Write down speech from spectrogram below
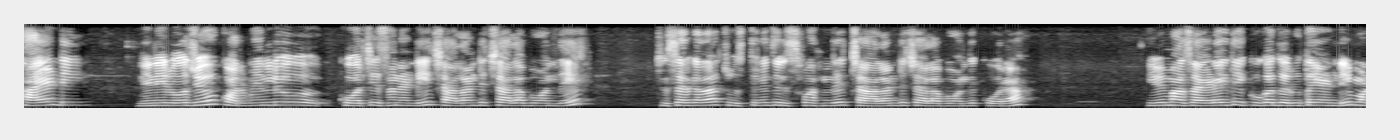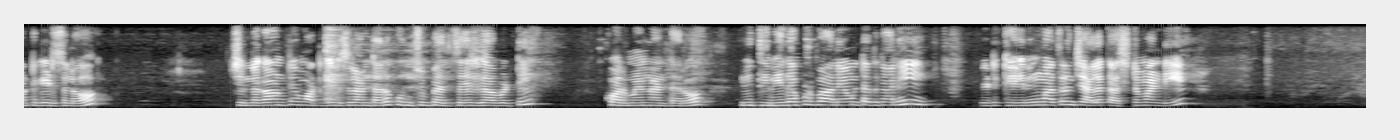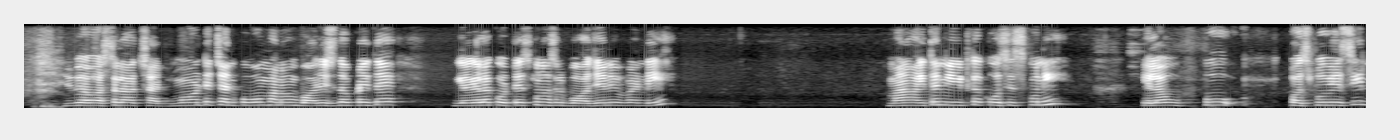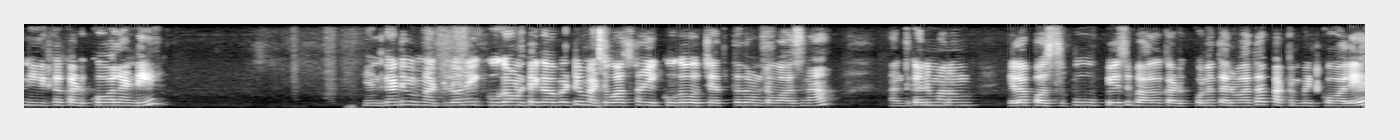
Hi అండి. నేను ఈరోజు కొరమీన్లు కూర చేశానండి. చాలా అంటే చాలా బాగుంది. చూసారు కదా చూస్తేనే తెలిసిపోతుంది. చాలా అంటే చాలా బాగుంది కూర. ఇవి మా సైడ్ అయితే ఎక్కువగా దొరుకుతాయండి మొట్టగిడిసలో. చిన్నగా ఉంటే మొట్టగిడిసలు అంటారు కొంచెం పెద్ద సైజు కాబట్టి కొరమీన్లు అంటారు. ఇవి తినేటప్పుడు బాగానే ఉంటుంది కానీ వీటి క్లీనింగ్ మాత్రం చాలా కష్టం అండి ఇవి అసలు చనిపో అంటే చనిపోవు. మనం బాగు చేసేటప్పుడు అయితే గిలగిలా కొట్టేసుకుని అసలు బాగు ఇవ్వండి మనం అయితే నీట్గా కోసేసుకుని ఇలా ఉప్పు పసుపు వేసి నీట్గా కడుక్కోవాలండి. ఎందుకంటే ఇవి మట్టిలోనే ఎక్కువగా ఉంటాయి కాబట్టి మట్టి వాసన ఎక్కువగా వచ్చేస్తుంది ఉంట వాసన. అందుకని మనం ఇలా పసుపు ఉప్పు వేసి బాగా కడుక్కున్న తర్వాత పక్కన పెట్టుకోవాలి.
